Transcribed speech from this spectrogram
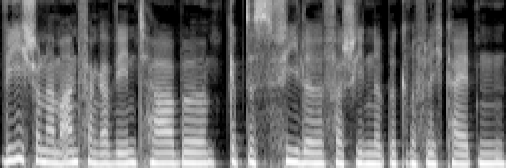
Wie ich schon am Anfang erwähnt habe, gibt es viele verschiedene Begrifflichkeiten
